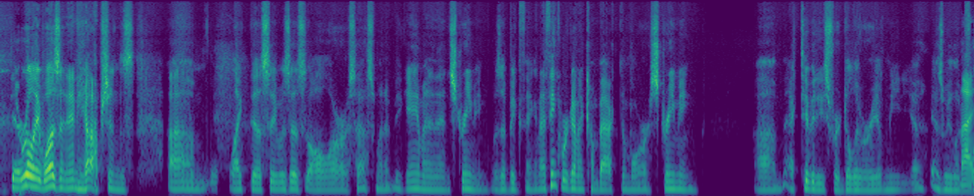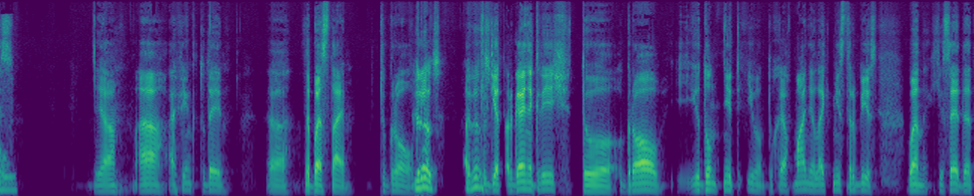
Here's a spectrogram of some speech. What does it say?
there really wasn't any options um, like this. It was just all RSS when it became, and then streaming was a big thing. And I think we're going to come back to more streaming um, activities for delivery of media as we look Nice. forward. yeah uh, i think today uh, the best time to grow It is. To get organic reach to grow you don't need even to have money like mr beast when he said that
